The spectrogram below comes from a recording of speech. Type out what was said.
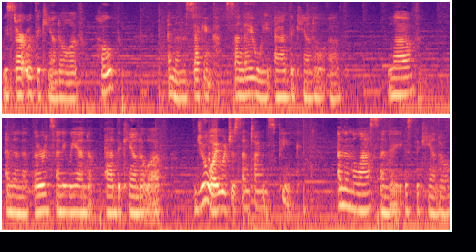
We start with the candle of hope, and then the second Sunday, we add the candle of love, and then the third Sunday, we add the candle of joy, which is sometimes pink. And then the last Sunday is the candle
